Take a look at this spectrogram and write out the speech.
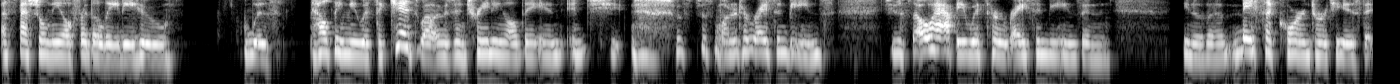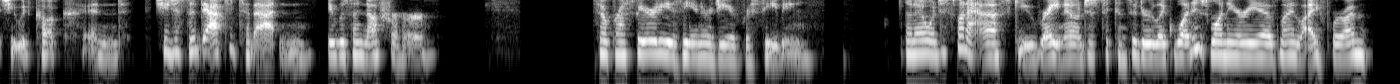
a special meal for the lady who was helping me with the kids while I was in training all day, and, and she was just wanted her rice and beans. She was so happy with her rice and beans and you know the masa corn tortillas that she would cook, and she just adapted to that, and it was enough for her. So prosperity is the energy of receiving. And I would just want to ask you right now just to consider like what is one area of my life where I'm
